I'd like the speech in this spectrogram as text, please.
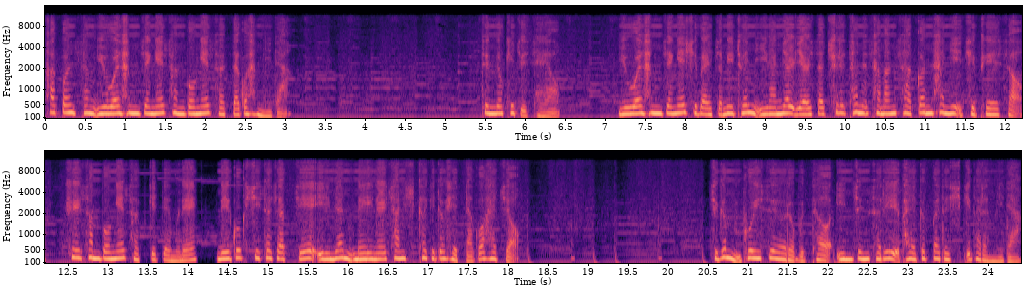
학번상 6월 항쟁의 선봉에 섰다고 합니다. 등록해주세요. 6월 항쟁의 시발점이 된 이한열 열사 출탄 사망사건 항의 집회에서 휘선봉에 섰기 때문에 미국 시사 잡지의 일면 메인을 장식하기도 했다고 하죠. 지금 보이스웨어로부터 인증서를 발급받으시기 바랍니다.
